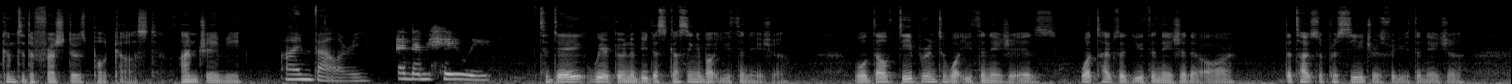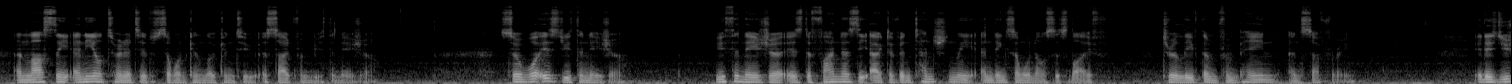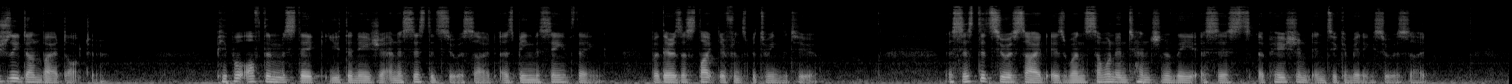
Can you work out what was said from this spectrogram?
everyone, and welcome to the Fresh Dose podcast. I'm Jamie. I'm Valerie. And I'm Haley. Today, we are going to be discussing about euthanasia. We'll delve deeper into what euthanasia is, what types of euthanasia there are, the types of procedures for euthanasia, and lastly, any alternatives someone can look into aside from euthanasia. So, what is euthanasia? Euthanasia is defined as the act of intentionally ending someone else's life to relieve them from pain and suffering. It is usually done by a doctor. People often mistake euthanasia and assisted suicide as being the same thing, but there is a slight difference between the two. Assisted suicide is when someone intentionally assists a patient into committing suicide.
